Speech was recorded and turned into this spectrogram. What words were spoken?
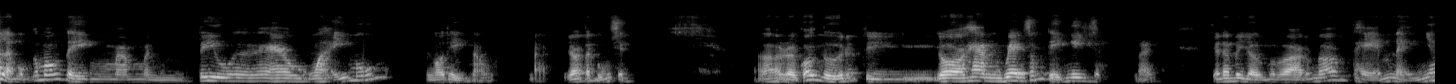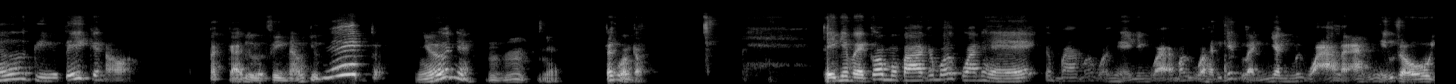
là một cái món tiền mà mình tiêu hao ngoài ý muốn, ngồi thiền nổi do tánh bụng sinh à, rồi có người đó thì do ham quen sống tiện nghi rồi. Đấy. cho nên bây giờ vào trong đó thèm này nhớ kia tiếc cái nọ. Tất cả đều là phiền não trước hết. Nhớ nha. Ừ, dạ. Rất quan trọng. Thì như vậy có một ba cái mối quan hệ có ba mối quan hệ nhân quả. Mối quan hệ thứ nhất là nhân với quả là ai cũng hiểu rồi.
